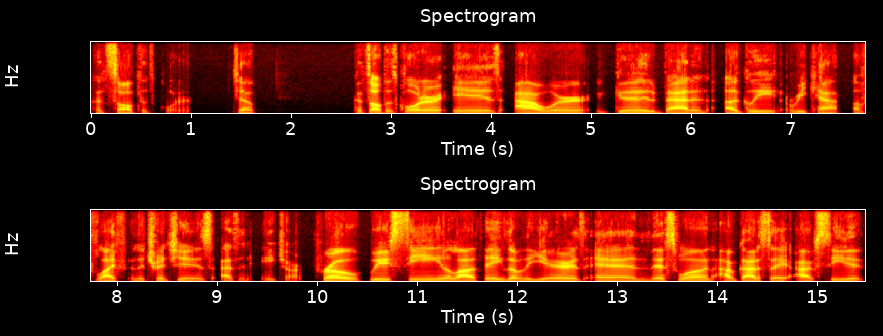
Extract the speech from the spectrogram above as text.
Consultants Corner. So, Consultants Corner is our good, bad, and ugly recap of life in the trenches as an HR pro. We've seen a lot of things over the years, and this one, I've got to say, I've seen it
